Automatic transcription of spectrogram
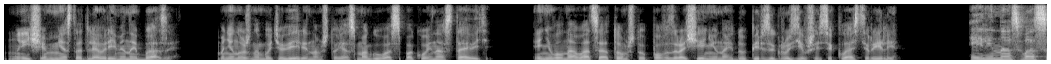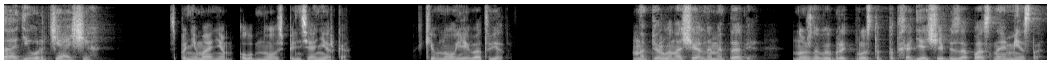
«Мы ищем место для временной базы. Мне нужно быть уверенным, что я смогу вас спокойно оставить и не волноваться о том, что по возвращению найду перезагрузившийся кластер или...» «Или нас в осаде урчащих», — с пониманием улыбнулась пенсионерка. Кивнул ей в ответ. «На первоначальном этапе нужно выбрать просто подходящее безопасное место»,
